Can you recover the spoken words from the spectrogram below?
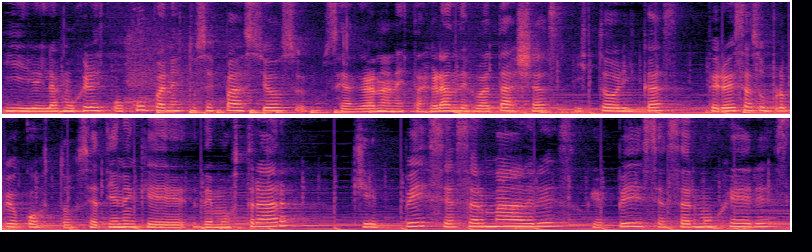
y las mujeres ocupan estos espacios, o sea, ganan estas grandes batallas históricas, pero es a su propio costo, o sea, tienen que demostrar que pese a ser madres, que pese a ser mujeres,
